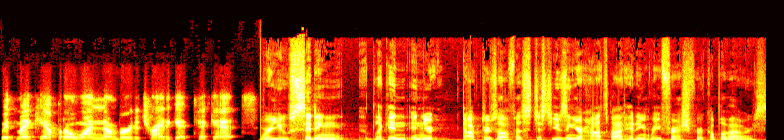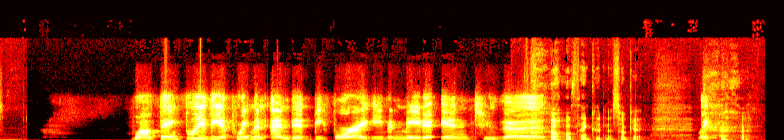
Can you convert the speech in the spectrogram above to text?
with my Capital One number to try to get tickets. Were you sitting like in, in your doctor's office, just using your hotspot, hitting refresh for a couple of hours? Well, thankfully, the appointment ended before I even made it into the. Oh, thank goodness. Okay. Like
